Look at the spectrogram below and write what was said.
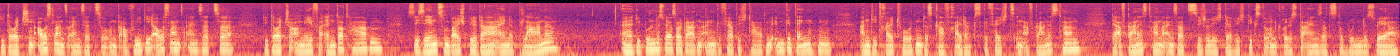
die deutschen Auslandseinsätze und auch wie die Auslandseinsätze die deutsche Armee verändert haben. Sie sehen zum Beispiel da eine Plane, äh, die Bundeswehrsoldaten angefertigt haben im Gedenken an die drei Toten des Karfreitagsgefechts in Afghanistan. Der Afghanistan-Einsatz sicherlich der wichtigste und größte Einsatz der Bundeswehr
